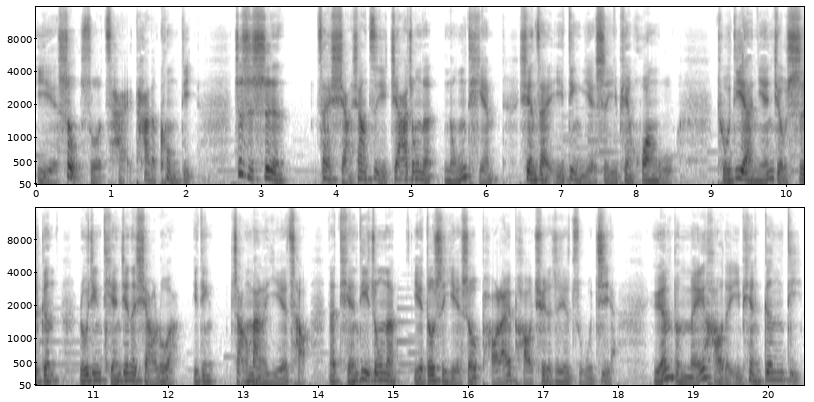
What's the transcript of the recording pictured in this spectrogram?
野兽所踩踏的空地。这是诗人在想象自己家中的农田，现在一定也是一片荒芜，土地啊年久失耕，如今田间的小路啊一定长满了野草，那田地中呢也都是野兽跑来跑去的这些足迹啊。原本美好的一片耕地。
